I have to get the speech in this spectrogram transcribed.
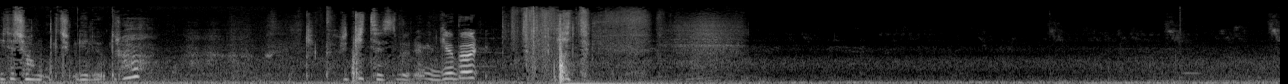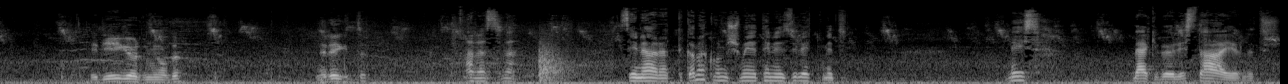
ilaç almak için geliyordur ha? Geber git Esmer'im geber. Hediyeyi gördüm yolda. Nereye gitti? Anasına. Seni arattık ama konuşmaya tenezzül etmedin. Neyse. Belki böylesi daha hayırlıdır.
